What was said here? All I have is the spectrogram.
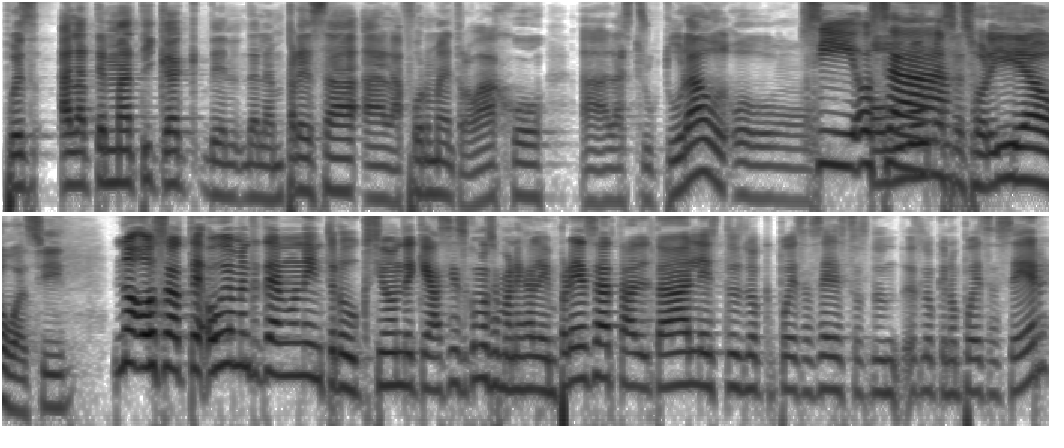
pues, a la temática de, de la empresa, a la forma de trabajo, a la estructura o... o Sí, o o hubo sea... una asesoría o así? No, o sea, te- obviamente te dan una introducción de que así es como se maneja la empresa, tal, tal, esto es lo que puedes hacer, esto es lo, es lo que no puedes hacer.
